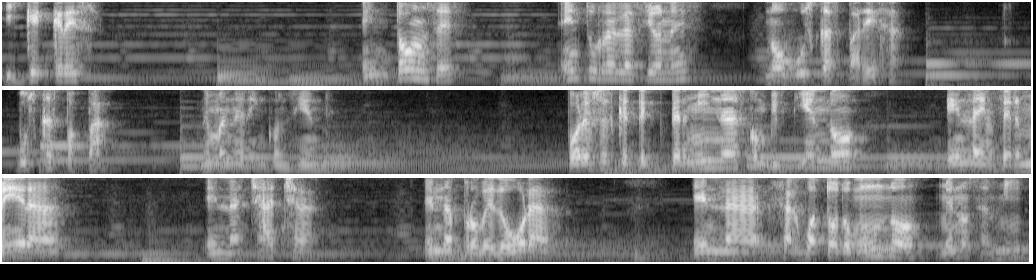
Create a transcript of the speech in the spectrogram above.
¿Y qué crees? Entonces, en tus relaciones no buscas pareja, buscas papá de manera inconsciente. Por eso es que te terminas convirtiendo en la enfermera, en la chacha, en la proveedora, en la salvo a todo mundo, menos a mí.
